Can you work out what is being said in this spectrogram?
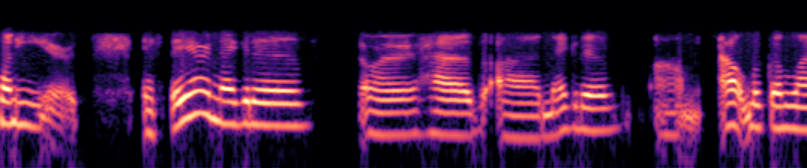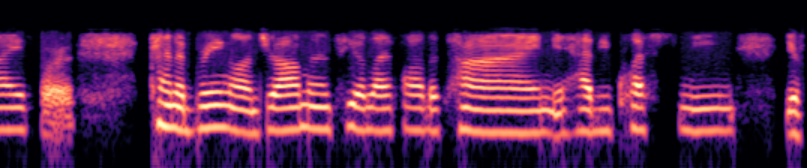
20 years, if they are negative or have a negative um, outlook on life or kind of bring on drama into your life all the time, have you questioning your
